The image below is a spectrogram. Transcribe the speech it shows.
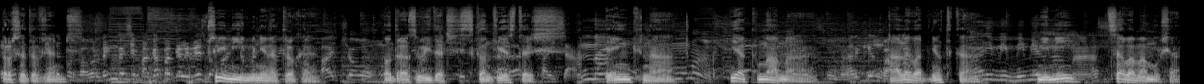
Proszę to wziąć. Przyjmij mnie na trochę. Od razu widać skąd jesteś. Piękna, jak mama, ale ładniutka. Mimi, cała mamusia.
